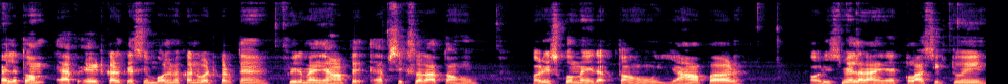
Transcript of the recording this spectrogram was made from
पहले तो हम F8 करके सिंबल में कन्वर्ट करते हैं, फिर मैं यहाँ पे F6 लगाता हूँ और इसको मैं रखता हूँ यहाँ पर और इसमें लगाएँगे classic tween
